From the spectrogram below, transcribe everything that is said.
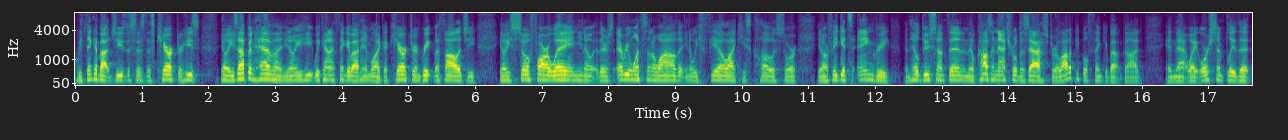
we think about Jesus as this character. He's, you know, he's up in heaven. You know, he, we kind of think about him like a character in Greek mythology. You know, he's so far away, and you know, there's every once in a while that you know we feel like he's close, or you know, if he gets angry, then he'll do something and he'll cause a natural disaster. A lot of people think about God in that way, or simply that,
